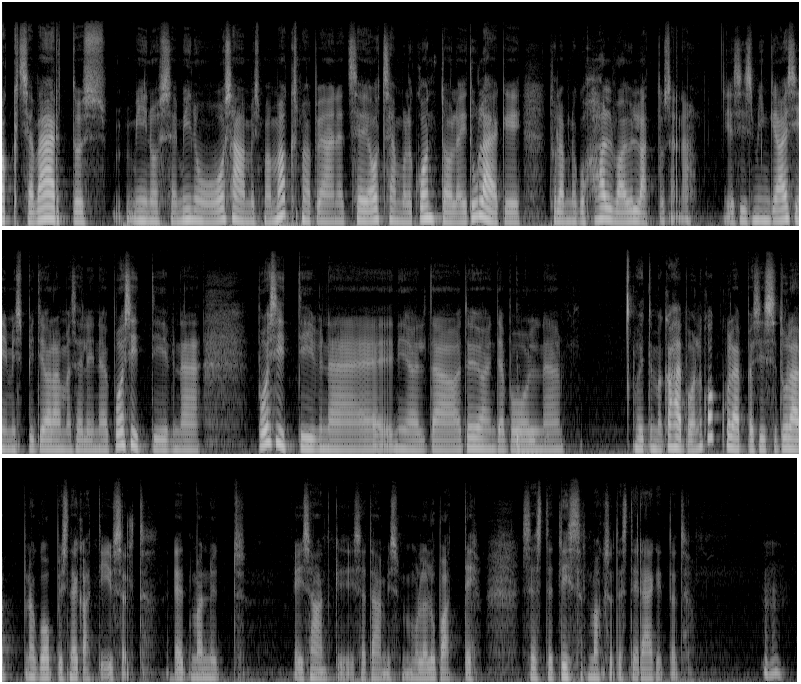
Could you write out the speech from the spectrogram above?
aktsia väärtus miinus see minu osa, mis ma maksma pean, et see otse mulle kontole ei tulegi, tuleb nagu halva üllatusena. ja siis mingi asi, mis pidi olema selline positiivne positiivne nii-öelda tööandjapoolne või ütleme, kahepoolne kokkulepe, siis see tuleb nagu hoopis negatiivselt, et ma nüüd ei saanudki seda, mis mulle lubati, sest et lihtsalt maksudest ei räägitud mm. -hmm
